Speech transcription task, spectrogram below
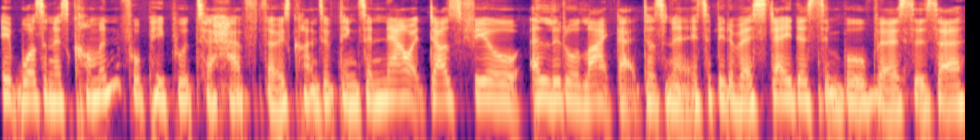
it wasn't as common for people to have those kinds of things. And now it does feel a little like that, doesn't it? It's a bit of a status symbol versus a,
